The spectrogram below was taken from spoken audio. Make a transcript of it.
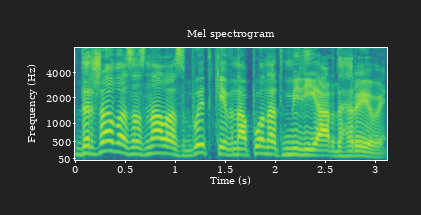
держава зазнала збитків на понад мільярд гривень.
